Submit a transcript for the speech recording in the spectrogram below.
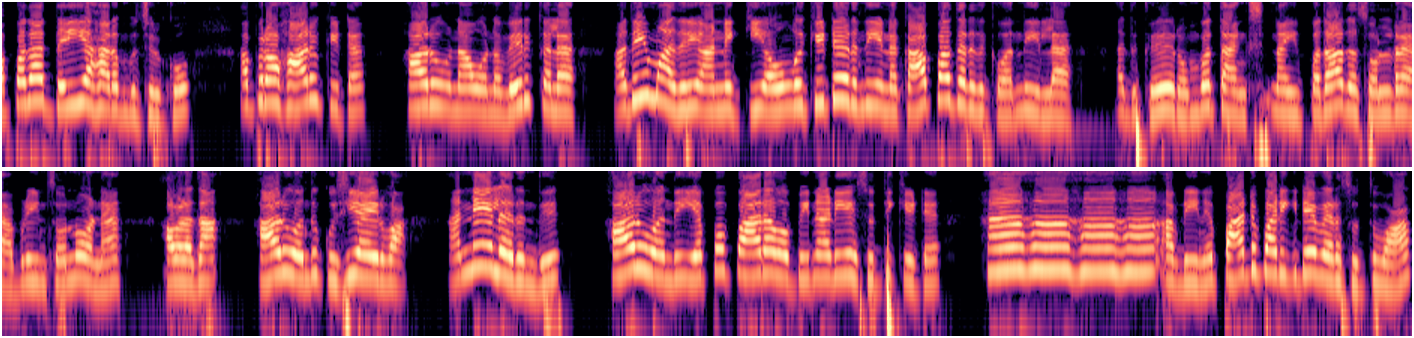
அப்பதான் தெரிய ஆரம்பிச்சிருக்கும். அப்புறம் ஹாரு கிட்ட ஹாரு நான் உன்னை வெறுக்கல. அதே மாதிரி அன்னைக்கு அவங்க கிட்ட இருந்து என்னை காப்பாத்துறதுக்கு வந்து இல்ல. அதுக்கு ரொம்ப தேங்க்ஸ் நான் இப்போதான் அதை சொல்றேன். அப்படின்னு சொன்னோன்னே அவ்வளோதான் ஹாரு வந்து குஷியாயிருவான் அன்னையில இருந்து ஹாரு வந்து எப்போ பாரு அவள் பின்னாடியே சுற்றிக்கிட்டு ஹா ஹா ஹா ஹா அப்படின்னு பாட்டு பாடிக்கிட்டே வேற சுற்றுவான்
